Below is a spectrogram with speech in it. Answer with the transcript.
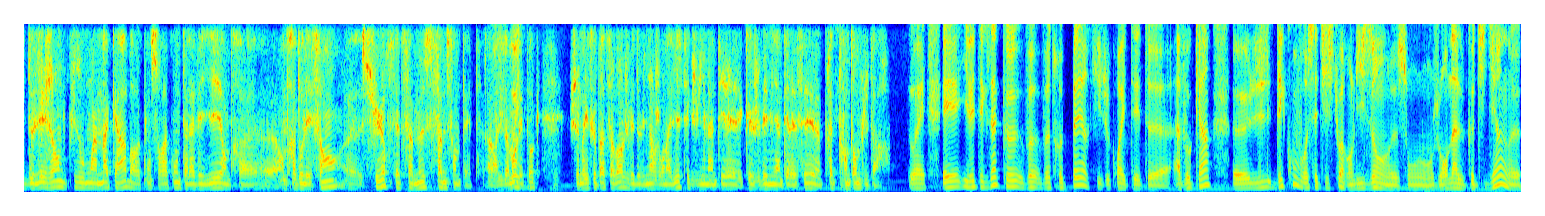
de légendes plus ou moins macabres qu'on se raconte à la veillée entre, euh, entre adolescents euh, sur cette fameuse femme sans tête. Alors évidemment, à l'époque, je ne risque pas de savoir que je vais devenir journaliste et que je vais m'y intéresser euh, près de 30 ans plus tard. Ouais. Et il est exact que votre père, qui je crois était euh, avocat, euh, découvre cette histoire en lisant euh, son journal quotidien,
